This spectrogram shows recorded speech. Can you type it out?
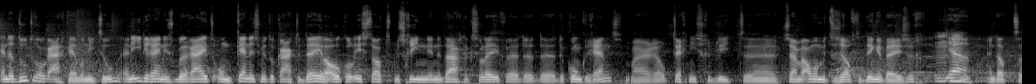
En dat doet er ook eigenlijk helemaal niet toe. En iedereen is bereid om kennis met elkaar te delen. Ook al is dat misschien in het dagelijkse leven de, de, de concurrent. Maar eh, op technisch gebied zijn we allemaal met dezelfde dingen bezig. Ja. En dat,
